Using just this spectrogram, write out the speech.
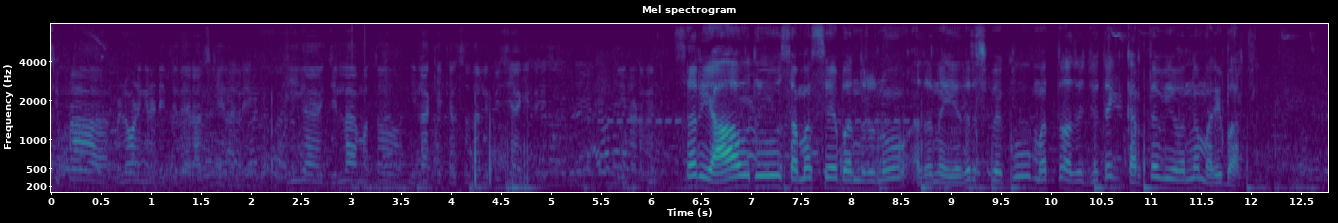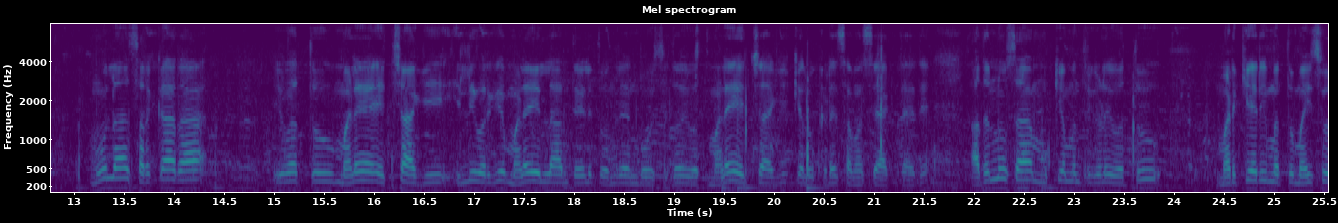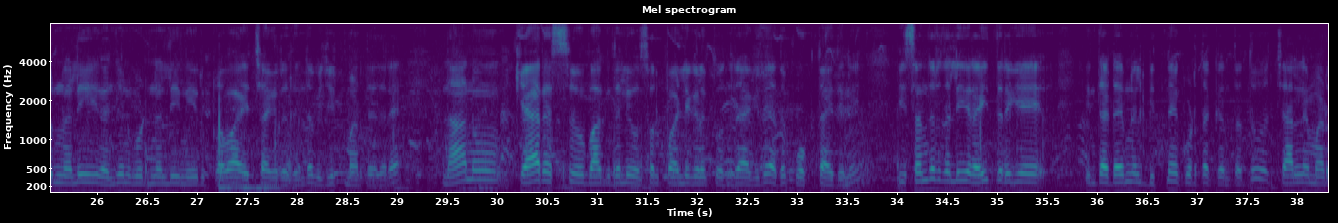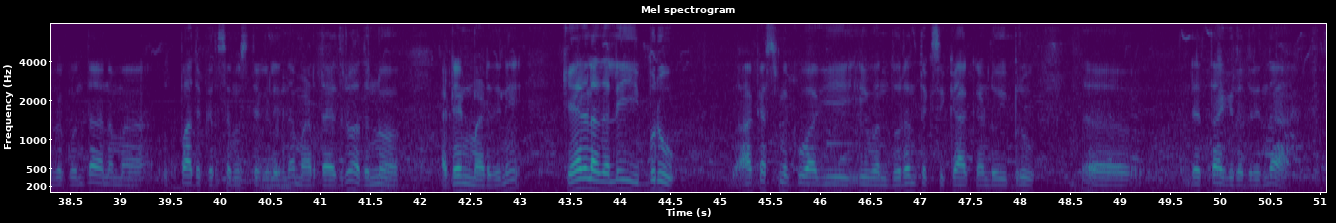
ಕ್ಷಿಪ್ರ ಬೆಳವಣಿಗೆ ನಡೀತಿದೆ ರಾಜಕೀಯದಲ್ಲಿ. ಈಗ ಜಿಲ್ಲಾ ಮತ್ತು ಇಲಾಖೆ ಕೆಲಸದಲ್ಲಿ ಬ್ಯುಸಿಯಾಗಿದ್ದೀರಿ ಈ ನಡುವೆ. ಸರ್, ಯಾವುದು ಸಮಸ್ಯೆ ಬಂದ್ರೂ ಅದನ್ನು ಎದುರಿಸಬೇಕು ಮತ್ತು ಅದ್ರ ಜೊತೆಗೆ ಕರ್ತವ್ಯವನ್ನು ಮರಿಬಾರ್ದು. ಮೂಲ ಸರ್ಕಾರ ಇವತ್ತು ಮಳೆ ಹೆಚ್ಚಾಗಿ, ಇಲ್ಲಿವರೆಗೆ ಮಳೆ ಇಲ್ಲ ಅಂತೇಳಿ ತೊಂದರೆ ಅನುಭವಿಸಿದ್ದು, ಇವತ್ತು ಮಳೆ ಹೆಚ್ಚಾಗಿ ಕೆಲವು ಕಡೆ ಸಮಸ್ಯೆ ಆಗ್ತಾಯಿದೆ ಅದನ್ನು ಸಹ ಮುಖ್ಯಮಂತ್ರಿಗಳು ಇವತ್ತು ಮಡಿಕೇರಿ ಮತ್ತು ಮೈಸೂರಿನಲ್ಲಿ ನಂಜನಗೂಡಿನಲ್ಲಿ ನೀರು ಪ್ರವಾಹ ಹೆಚ್ಚಾಗಿರೋದ್ರಿಂದ ವಿಸಿಟ್ ಮಾಡ್ತಾ ಇದ್ದಾರೆ. ನಾನು ಕೆ ಆರ್ ಎಸ್ ಭಾಗದಲ್ಲಿ ಒಂದು ಸ್ವಲ್ಪ ಹಳ್ಳಿಗಳಿಗೆ ತೊಂದರೆ ಆಗಿದೆ, ಅದಕ್ಕೆ ಹೋಗ್ತಾ ಇದ್ದೀನಿ. ಈ ಸಂದರ್ಭದಲ್ಲಿ ರೈತರಿಗೆ ಇಂಥ ಟೈಮ್ನಲ್ಲಿ ಬಿತ್ತನೆ ಕೊಡ್ತಕ್ಕಂಥದ್ದು ಚಾಲನೆ ಮಾಡಬೇಕು ಅಂತ ನಮ್ಮ ಉತ್ಪಾದಕರ ಸಂಸ್ಥೆಗಳಿಂದ ಮಾಡ್ತಾಯಿದ್ರು ಅದನ್ನು ಅಟೆಂಡ್ ಮಾಡಿದ್ದೀನಿ. ಕೇರಳದಲ್ಲಿ ಇಬ್ಬರು ಆಕಸ್ಮಿಕವಾಗಿ ಈ ಒಂದು ದುರಂತಕ್ಕೆ ಸಿಕ್ಕಾಕೊಂಡು ಇಬ್ಬರು ಡೆತ್ ಆಗಿರೋದ್ರಿಂದ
